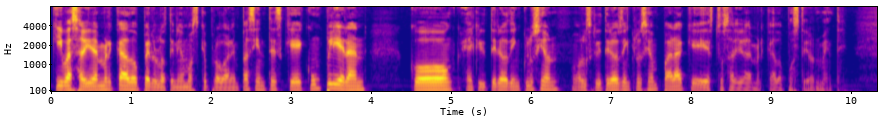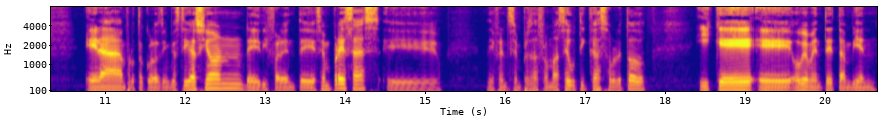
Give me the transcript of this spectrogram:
que iba a salir al mercado, pero lo teníamos que probar en pacientes que cumplieran con el criterio de inclusión o los criterios de inclusión para que esto saliera al mercado posteriormente. Eran protocolos de investigación de diferentes empresas, eh, diferentes empresas farmacéuticas sobre todo, y que eh, obviamente también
